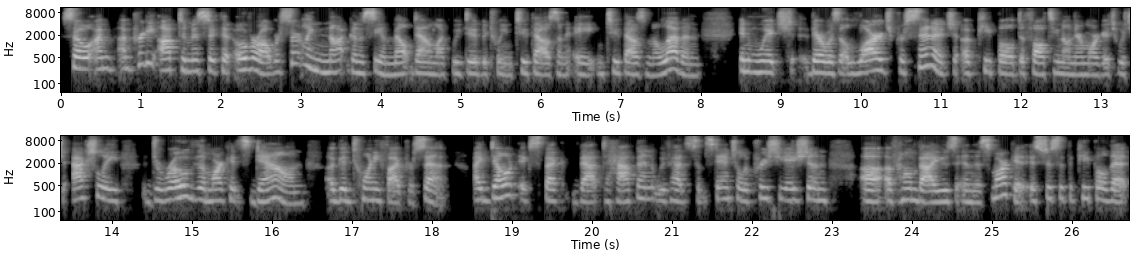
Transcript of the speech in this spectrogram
So I'm I'm pretty optimistic that overall we're certainly not going to see a meltdown like we did between 2008 and 2011, in which there was a large percentage of people defaulting on their mortgage, which actually drove the markets down a good 25 percent. I don't expect that to happen. We've had substantial appreciation uh, of home values in this market. It's just that the people that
